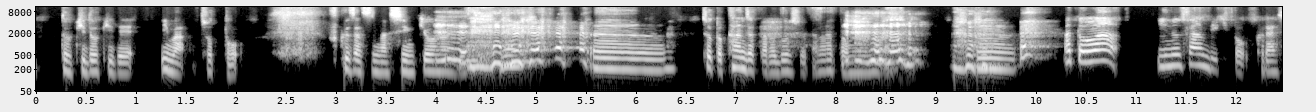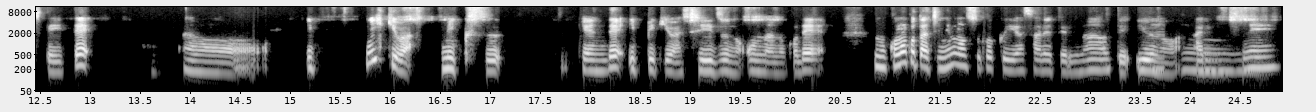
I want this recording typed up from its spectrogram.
う、ドキドキで、今、ちょっと、複雑な心境なんですね。うん、ちょっと噛んじゃったらどうしようかなと思います。うん、あとは、犬3匹と暮らしていて、あのー、2匹はミックス犬で、1匹はシーズンの女の子で、もこの子たちにもすごく癒されてるなっていうのはありますね。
